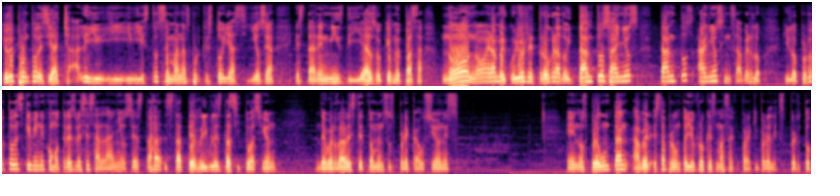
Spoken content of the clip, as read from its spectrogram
yo de pronto decía, chale, y, y, y estas semanas, ¿por qué estoy así? O sea, ¿estaré en mis días o qué me pasa? No, no, era Mercurio retrógrado y tantos años tantos años sin saberlo. Y lo peor de todo es que viene como tres veces al año. O sea, está, está terrible esta situación. De verdad, este, tomen sus precauciones. Eh, nos preguntan, a ver, esta pregunta yo creo que es más para aquí, para el experto.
